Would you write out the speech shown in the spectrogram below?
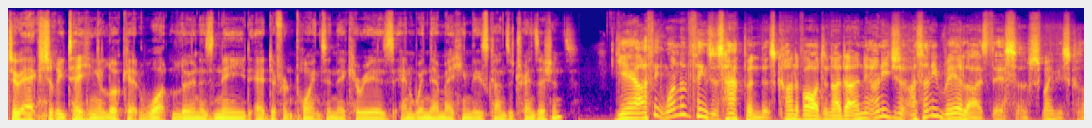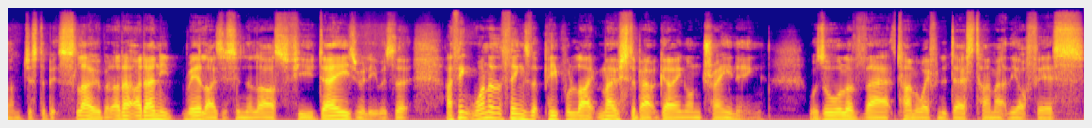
to actually taking a look at what learners need at different points in their careers and when they're making these kinds of transitions? Yeah, I think one of the things that's happened that's kind of odd, and I'd only, only just, I only realised this. Maybe it's because I'm just a bit slow, but I'd, I'd only realised this in the last few days. Really, was that I think one of the things that people like most about going on training was all of that time away from the desk, time out of the office,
